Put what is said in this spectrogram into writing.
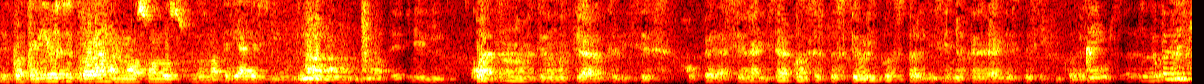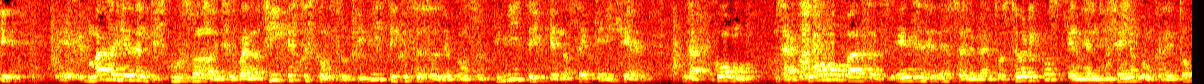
el, contenido es el programa, no son los, los materiales y... No, no, no. El 4 no me quedó muy claro que dices operacionalizar conceptos teóricos para el diseño general y específico del curso. Lo que pasa es que eh, más allá del discurso no dices, bueno, sí, que esto es constructivista y que esto es socioconstructivista y que no sé qué, y que, o sea, ¿cómo? O sea, ¿cómo pasas esos elementos teóricos en el diseño concreto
